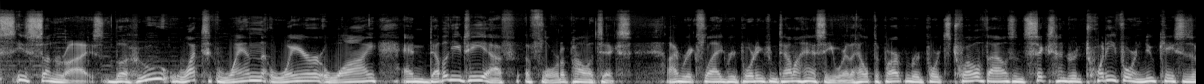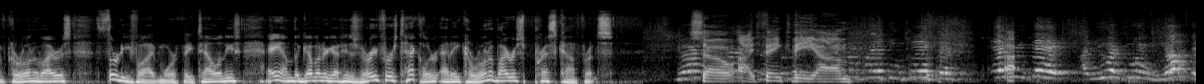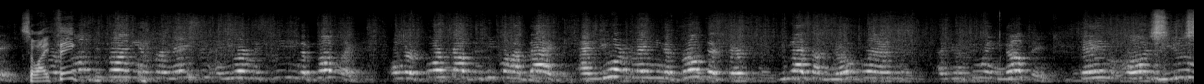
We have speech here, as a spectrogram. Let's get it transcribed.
This is Sunrise, the who, what, when, where, why, and WTF of Florida politics. I'm Rick Flagg reporting from Tallahassee, where the health department reports 12,624 new cases of coronavirus, 35 more fatalities, and the governor got his very first heckler at a coronavirus press conference. So I think the. Um, every day, and you are doing nothing. So I think. Falsifying information, and you are misleading the public. Over 4,000 people have died, and you are blaming the protesters. You guys have no plan, and you're doing nothing. Shame on you.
